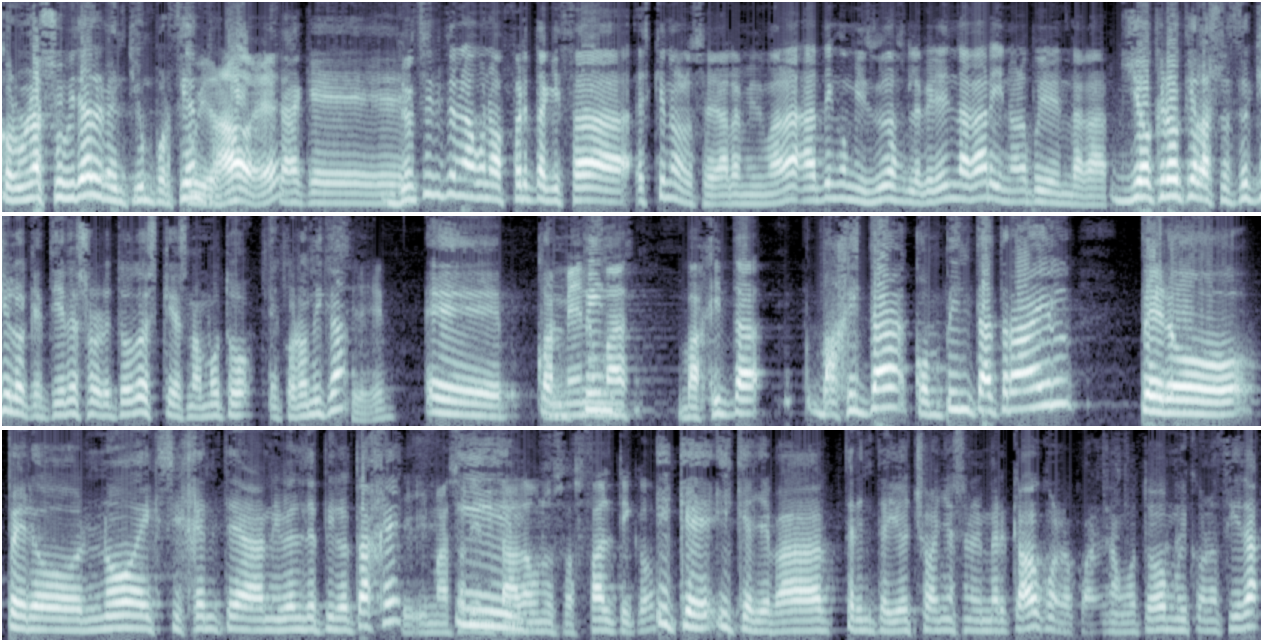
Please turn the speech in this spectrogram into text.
Con una subida del 21%. Cuidado, ¿eh? O sea que... No sé si tienen alguna oferta, quizá. Es que no lo sé ahora mismo. Ahora, ahora tengo mis dudas. Le quería indagar y no he podido indagar. Yo creo que la Suzuki lo que tiene sobre todo es que es una moto económica, Sí. eh, con También pin- más bajita. bajita, con pinta trail, pero, pero no exigente a nivel de pilotaje. sí, y más y, orientada a un uso asfáltico. y que, y que lleva 38 años en el mercado, con lo cual es una moto muy conocida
